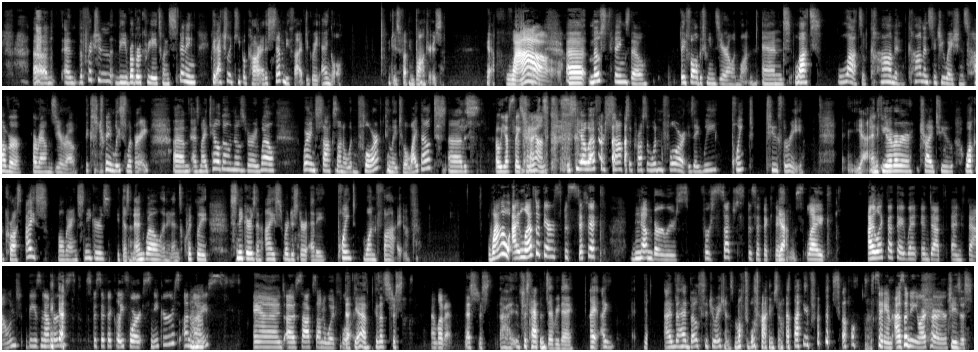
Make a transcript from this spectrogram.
Um, and the friction the rubber creates when spinning could actually keep a car at a 75 degree angle, which is fucking bonkers. Yeah. Wow. Uh, most things, though, they fall between zero and one, and lots, lots of common, common situations hover around zero, extremely slippery. Um, as my tailbone knows very well, wearing socks on a wooden floor can lead to a wipeout. Uh, this Oh yes, they can. the COF for socks across a wooden floor is a wee 0.23. Yeah, and if you've ever tried to walk across ice while wearing sneakers, it doesn't end well and it ends quickly. Sneakers and ice register at a 0.15. Wow, I love that there are specific numbers for such specific things. Yeah. Like, I like that they went in depth and found these numbers Yeah. specifically for sneakers on Mhm. ice and uh, socks on a wood floor. That- yeah, because that's just I love it. that's just uh, it just happens every day. I I Yeah. I've had both situations multiple times in my life. so Same as a New Yorker. Jesus.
